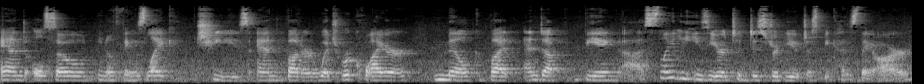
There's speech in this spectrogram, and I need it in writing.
and also you know things like cheese and butter, which require milk but end up being uh, slightly easier to distribute just because they are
